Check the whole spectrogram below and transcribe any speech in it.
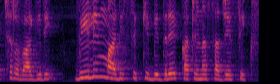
ಎಚ್ಚರವಾಗಿರಿ. ವೀಲಿಂಗ್ ಮಾಡಿ ಸಿಕ್ಕಿಬಿದ್ರೆ ಕಠಿಣ ಸಜೆ ಫಿಕ್ಸ್.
